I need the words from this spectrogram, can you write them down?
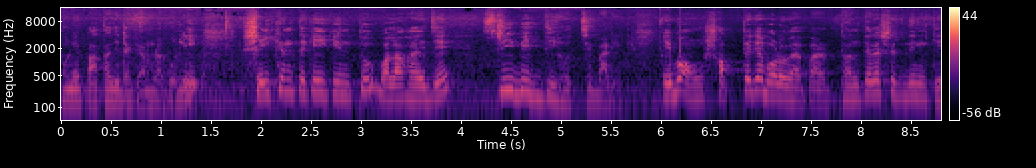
ধনে পাতা যেটাকে আমরা বলি, সেইখান থেকেই কিন্তু বলা হয় যে শ্রীবৃদ্ধি হচ্ছে বাড়ির। এবং সব থেকে বড় ব্যাপার, ধনতেরাসের দিনকে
